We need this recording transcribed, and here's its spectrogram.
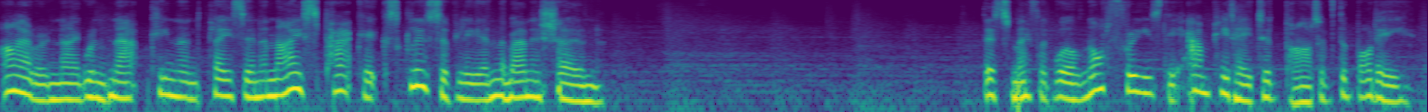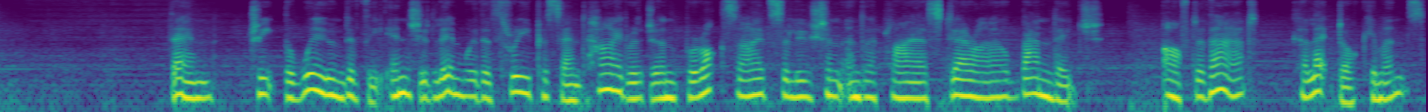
iron iron napkin and place in an ice pack exclusively in the manner shown. This method will not freeze the amputated part of the body. Then, treat the wound of the injured limb with a 3% hydrogen peroxide solution and apply a sterile bandage. After that, collect documents,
